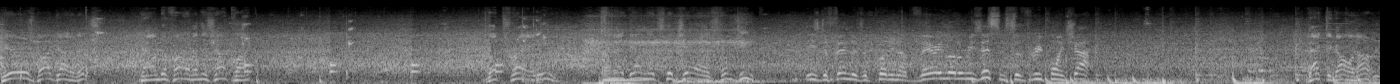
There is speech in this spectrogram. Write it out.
Here's Bogdanovich. Down to five on the shot clock. The tray. And again, it's the Jazz from deep. These defenders are putting up very little resistance to the three-point shot. Back to Gallinari.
